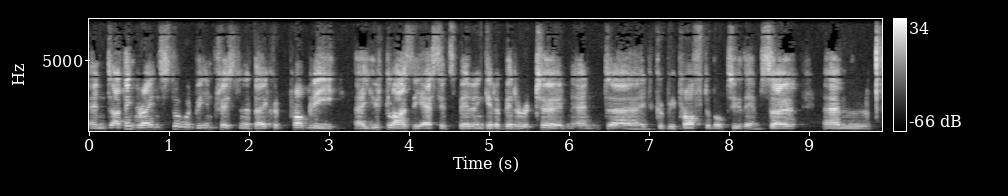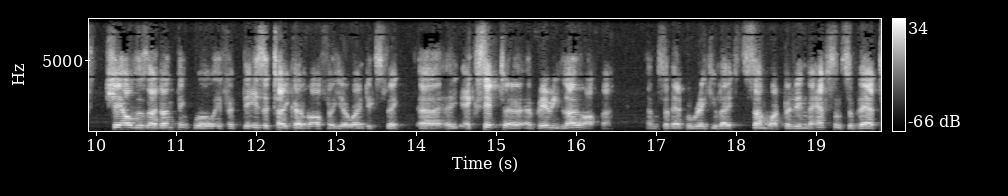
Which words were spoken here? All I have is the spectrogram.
And I think Rain still would be interested if they could probably uh, utilize the assets better and get a better return, and uh, mm. it could be profitable to them. So um, shareholders, I don't think will, if it, there is a takeover offer, you won't expect uh, accept a, a, very low offer. Um, so that will regulate somewhat. But in the absence of that,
